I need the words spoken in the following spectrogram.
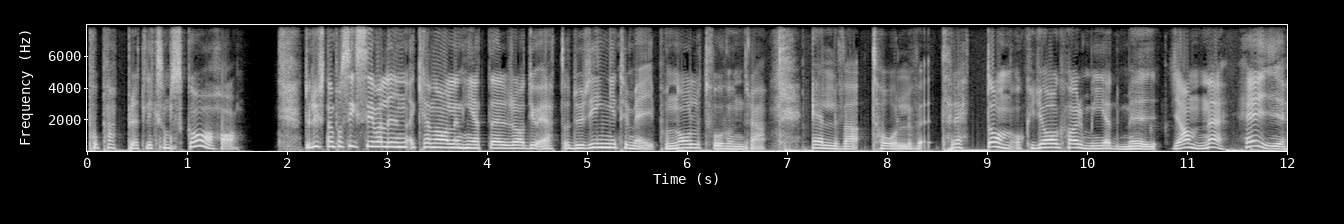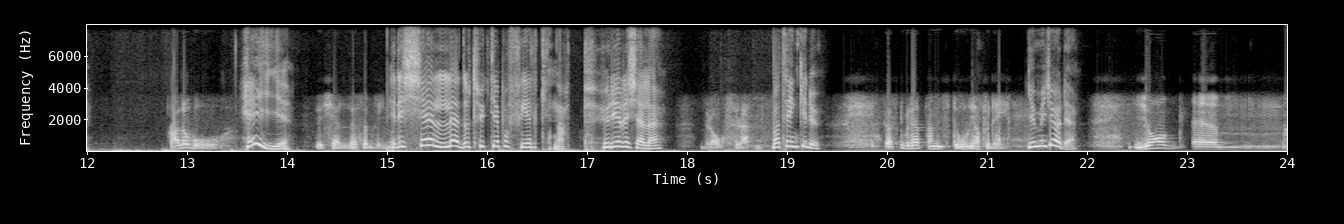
på pappret liksom ska ha. Du lyssnar på Sissi Wallin, kanalen heter Radio 1 och du ringer till mig på 0200 11 12 13 och jag har med mig Janne. Hej! Hallå! Hej! Det är Kjelle som ringer. Är det Kjelle? Då tryckte jag på fel knapp. Hur är det Kjelle? Bra så Vad tänker du? Jag ska berätta en historia för dig. Ja men gör det. Jag ehm,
